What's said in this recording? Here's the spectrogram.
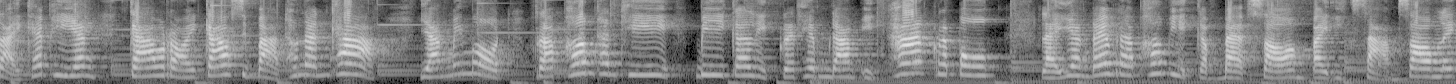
จ่ายแค่เพียง 990 บาทเท่านั้นค่ะ ยังไม่หมด รับเพิ่มทันที บีกาลิกกระเทียมดำอีก 5 กระปุก และยังได้รับเพิ่มอีกกับแบบซองไปอีก 3 ซองเลย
